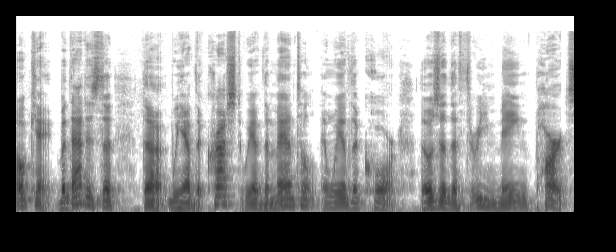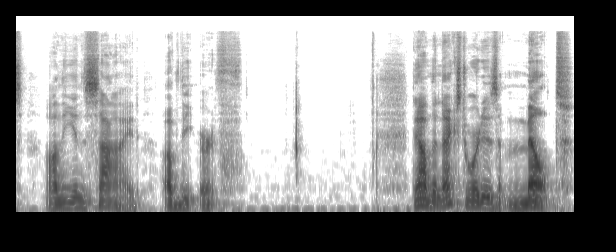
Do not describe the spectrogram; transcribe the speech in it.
Okay, but that is the, the we have the crust, we have the mantle, and we have the core. Those are the three main parts on the inside of the earth. Now, the next word is melt.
